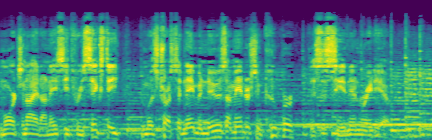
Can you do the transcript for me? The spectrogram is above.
More tonight on AC360, the most trusted name in news. I'm Anderson Cooper. This is CNN Radio.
